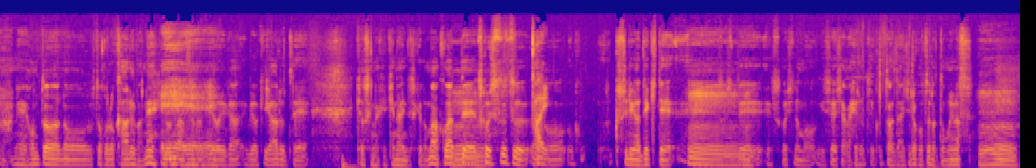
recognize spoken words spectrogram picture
まあね、本当あのところ変わればね、いろんな病が病気があるって気をつけなきゃいけないんですけど、まあこうやって少しずつ、あの、薬ができて、そして少しでも犠牲者が減るということは大事なことだと思います。うん、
